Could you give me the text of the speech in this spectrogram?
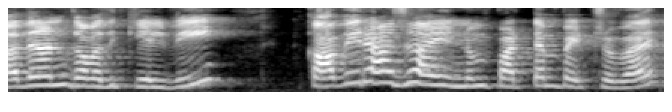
பதினான்காவது கேள்வி. கவிராஜா என்னும் பட்டம் பெற்றவர்.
